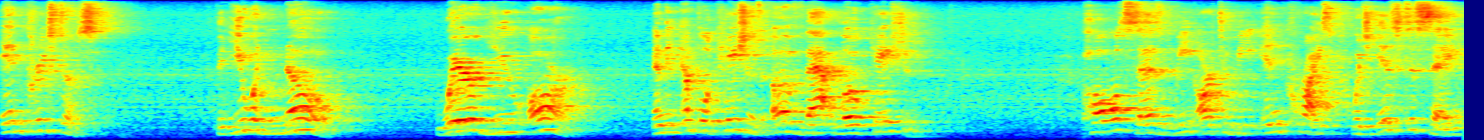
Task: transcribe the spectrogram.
in Christos. That you would know where you are and the implications of that location. Paul says we are to be in Christ, which is to say,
